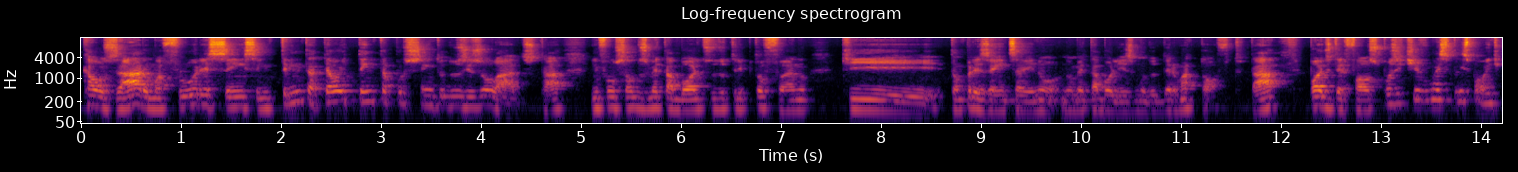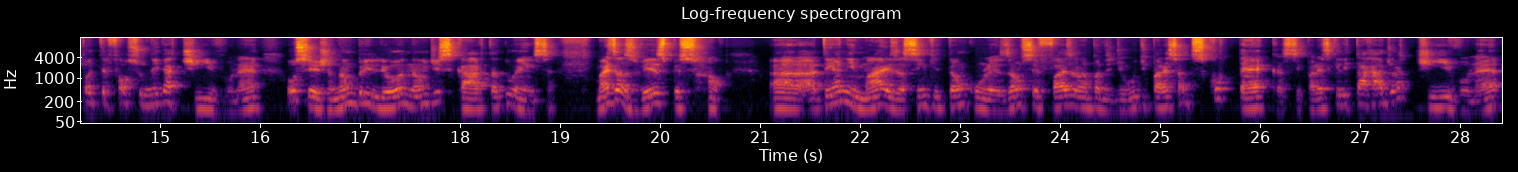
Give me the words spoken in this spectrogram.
causar uma fluorescência em 30 até 80% dos isolados, tá? Em função dos metabólitos do triptofano que estão presentes aí no, no, metabolismo do dermatófito, tá? Pode ter falso positivo, mas principalmente pode ter falso negativo, né? Ou seja, não brilhou, não descarta a doença. Mas às vezes, pessoal, uh, tem animais assim que estão com lesão, você faz a lâmpada de Wood, parece uma discoteca, assim, parece que ele está radioativo, né?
